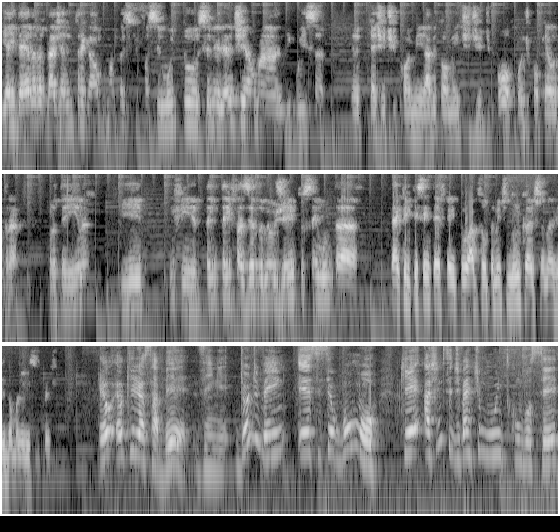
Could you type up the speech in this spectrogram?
E a ideia, na verdade, era entregar alguma coisa que fosse muito semelhante a uma linguiça eh, que a gente come habitualmente de, de porco ou de qualquer outra proteína. E, enfim, tentei fazer do meu jeito, sem muita técnica e sem ter feito absolutamente nunca antes na minha vida uma linguiça de peixe. Eu, eu queria saber, Vini, de onde vem esse seu bom humor? Porque a gente se diverte muito com você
